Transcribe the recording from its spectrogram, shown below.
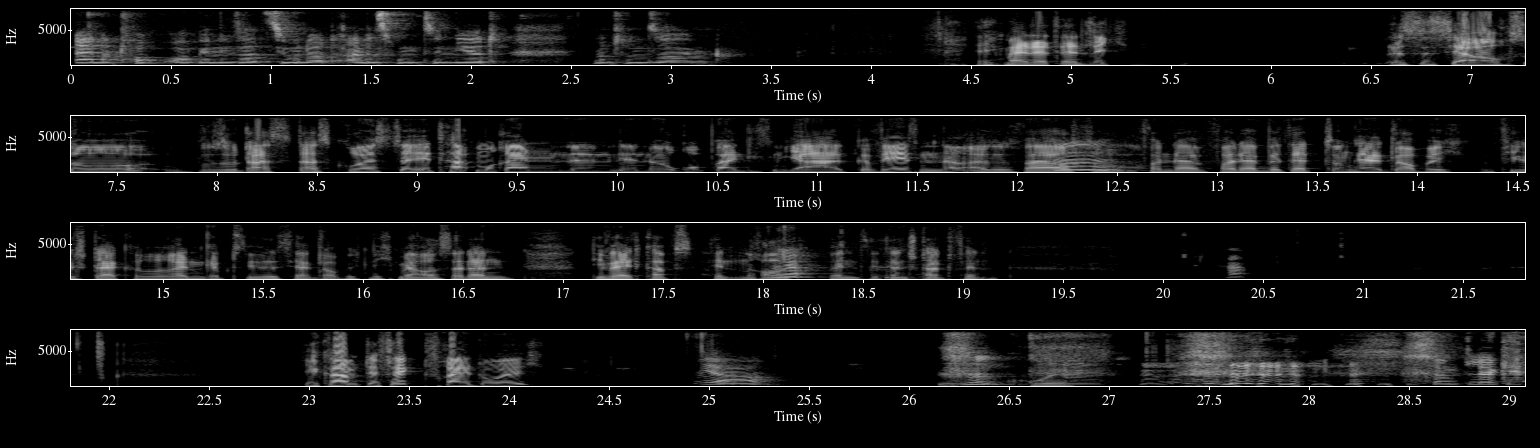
eine Top-Organisation hat alles funktioniert, muss man schon sagen. Ja, ich meine, letztendlich ist es ja auch so, so das, das größte Etappenrennen in, in Europa in diesem Jahr gewesen. Ne? Also es war ja auch mhm. so von der, von der Besetzung her, glaube ich, viel stärkere Rennen gibt es dieses Jahr, glaube ich, nicht mehr, außer dann die Weltcups hinten raus, ja. wenn sie dann stattfinden. Ihr kamt defektfrei durch? Ja. Cool. Mhm. Zum Glück.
